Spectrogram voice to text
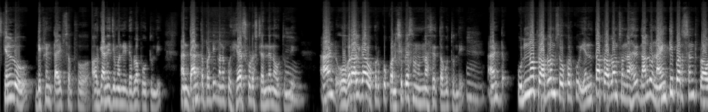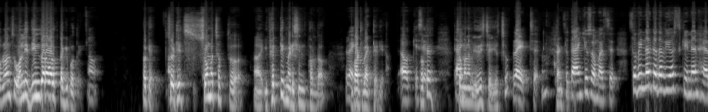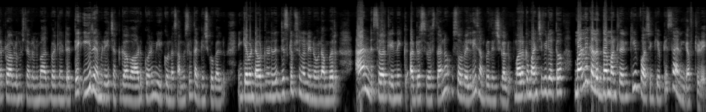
స్కిన్లు డిఫరెంట్ టైప్స్ ఆఫ్ ఆర్గానిజం అని డెవలప్ అవుతుంది. అండ్ దాంతో పాటు మనకు హెయిర్స్ కూడా స్ట్రెంగ్ అవుతుంది. అండ్ ఓవరాల్గా ఒకరికి కాన్స్టిపేషన్ ఉన్నా సరే తగ్గుతుంది. అండ్ ఉన్న ప్రాబ్లమ్స్ ఒకరికి ఎంత ప్రాబ్లమ్స్ ఉన్నా సరే దానిలో నైన్టీ పర్సెంట్ ప్రాబ్లమ్స్ ఓన్లీ దీని ద్వారా వాళ్ళకి తగ్గిపోతాయి. Okay so it it's so much of effective medicine for the gut bacteria okay so thank మనం ఇది చేయొచ్చు. Right sir thank so you thank you so much sir so విన్నారు కదా viewer skin and hair problems ఎవరైనా బాధపడినట్టయితే ఈ remedy చక్కగా వాడుకొని మీకున్న సమస్యలు తగ్గించుకోగలరు. ఇంకేమైనా డౌట్ ఉన్నది డిస్క్రిప్షన్లో నేను number and sir clinic address వేస్తాను. సో వెళ్ళి సంప్రదించగలరు. మరొక మంచి వీడియోతో మళ్ళీ కలుద్దాం. అంటే watching keep signing off today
